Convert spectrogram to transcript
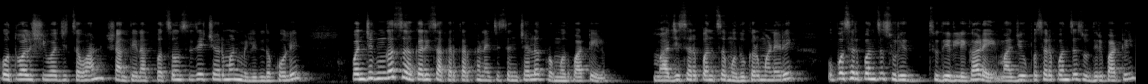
कोतवाल शिवाजी चव्हाण शांतीनाथ पतसंस्थेचे चेअरमन मिलिंद कोले पंचगंगा सहकारी साखर कारखान्याचे संचालक प्रमोद पाटील माजी सरपंच मधुकर मणेरे उपसरपंच सुधीर सुधीर लिगाडे माजी उपसरपंच सुधीर पाटील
